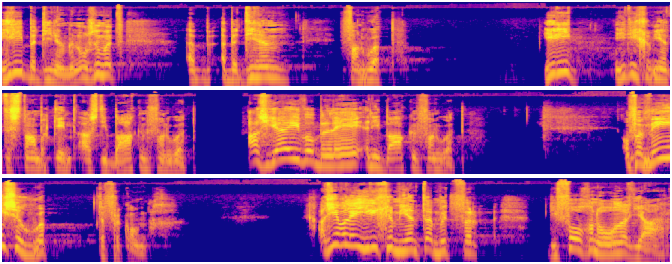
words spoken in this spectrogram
hierdie bediening en ons noem dit 'n bediening van hoop. Hierdie hierdie gemeente staan bekend as die baken van hoop. As jy wil belê in die baken van hoop om vir mense hoop te verkondig. As jy wil hê hierdie gemeente moet vir die volgende 100 jaar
